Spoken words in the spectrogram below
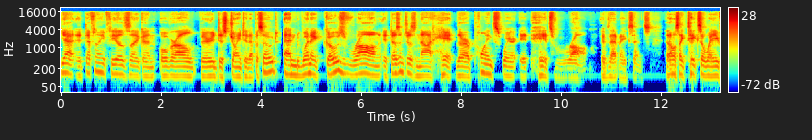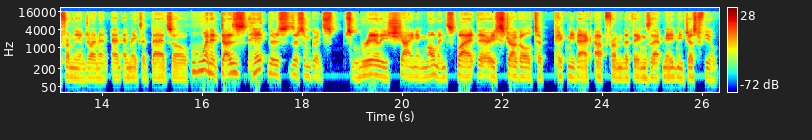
Yeah, it definitely feels like an overall very disjointed episode. And when it goes wrong, it doesn't just not hit, there are points where it hits wrong, if that makes sense it almost like takes away from the enjoyment and and makes it bad. So when it does hit, there's there's some good some really shining moments, but they struggle to pick me back up from the things that made me just feel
